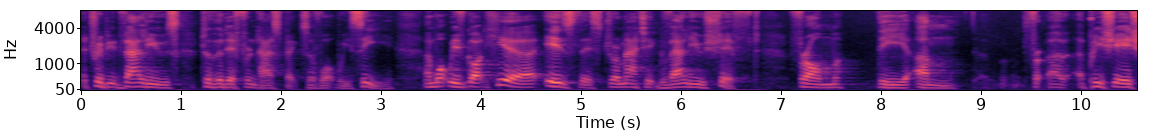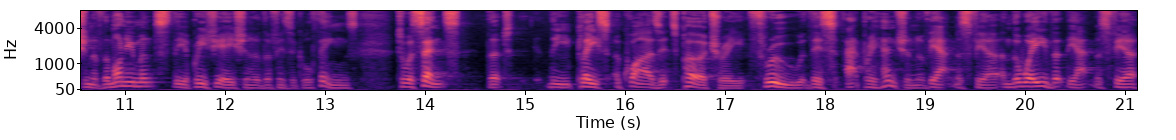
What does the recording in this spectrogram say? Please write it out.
attribute values to the different aspects of what we see. And what we've got here is this dramatic value shift from the um, for, uh, appreciation of the monuments, the appreciation of the physical things, to a sense that the place acquires its poetry through this apprehension of the atmosphere and the way that the atmosphere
